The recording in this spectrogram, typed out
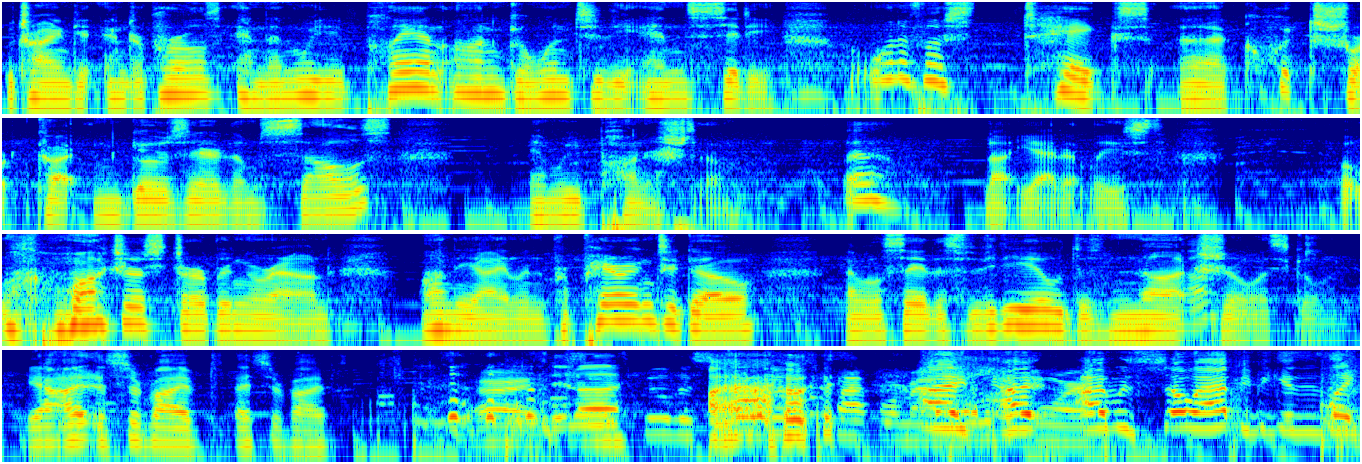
We try and get ender pearls, and then we plan on going to the end city. But one of us takes a quick shortcut and goes there themselves, and we punish them. Eh, not yet at least. But watch us derping around on the island, preparing to go. I will say this video does not show us going. Yeah, I survived. I survived. Alright, Did, uh, let's build this, let's build this platform out a I, little I, more. I was so happy because it's like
